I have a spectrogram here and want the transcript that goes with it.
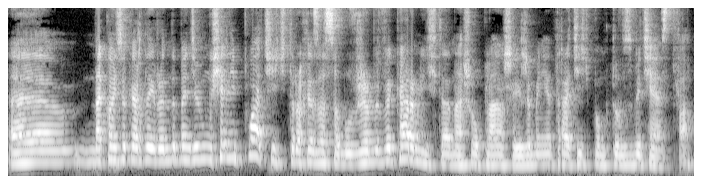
E, na końcu każdej rundy będziemy musieli płacić trochę zasobów, żeby wykarmić tę naszą planszę i żeby nie tracić punktów zwycięstwa.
